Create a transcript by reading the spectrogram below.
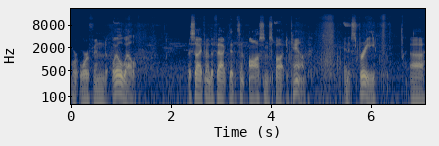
or orphaned oil well, aside from the fact that it's an awesome spot to camp and it's free uh,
